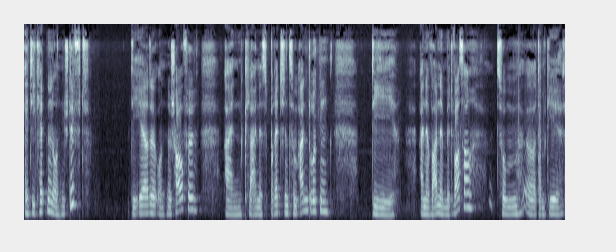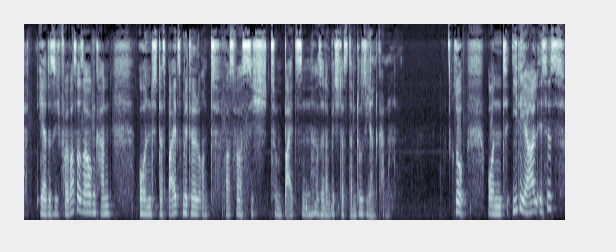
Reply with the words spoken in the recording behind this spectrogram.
Etiketten und ein Stift, die Erde und eine Schaufel, ein kleines Brettchen zum Andrücken, die eine Wanne mit Wasser, zum, äh, damit die Erde sich voll Wasser saugen kann und das Beizmittel und was was ich zum Beizen, also damit ich das dann dosieren kann. So, und ideal ist es,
